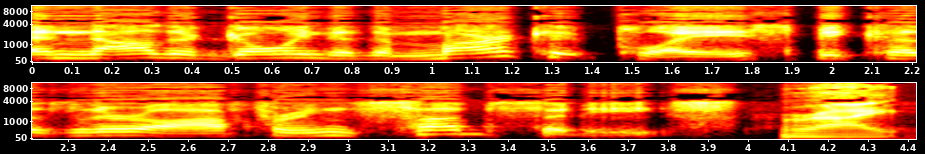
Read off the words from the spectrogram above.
and now they're going to the marketplace because they're offering subsidies. Right.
